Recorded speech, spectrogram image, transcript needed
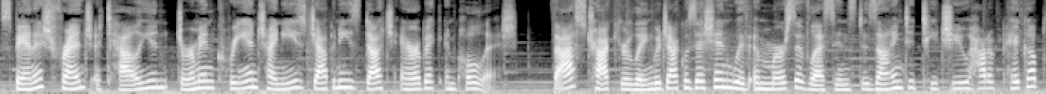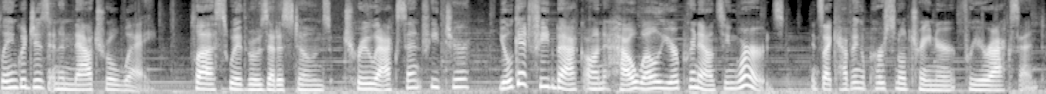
Spanish, French, Italian, German, Korean, Chinese, Japanese, Dutch, Arabic, and Polish. Fast track your language acquisition with immersive lessons designed to teach you how to pick up languages in a natural way. Plus, with Rosetta Stone's True Accent feature, you'll get feedback on how well you're pronouncing words. It's like having a personal trainer for your accent.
